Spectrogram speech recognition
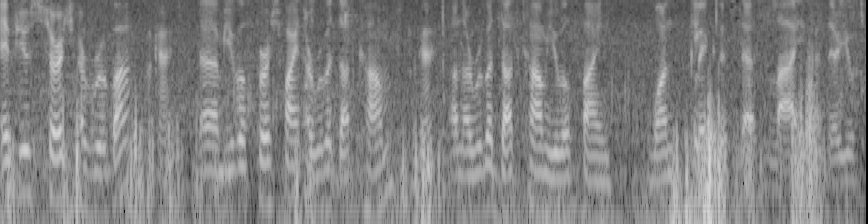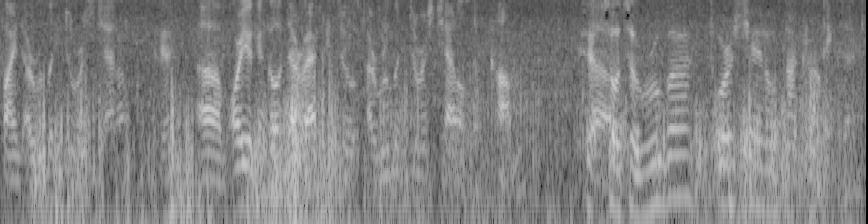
if you search Aruba, Okay. um, you will first find aruba.com. Okay. On aruba.com, you will find one click that says live, and there you'll find Aruba Tourist Channel. Okay. Um, or you can go directly to arubatouristchannel.com. So, so it's ArubaTouristChannel.com. Exactly.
